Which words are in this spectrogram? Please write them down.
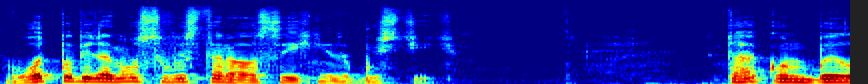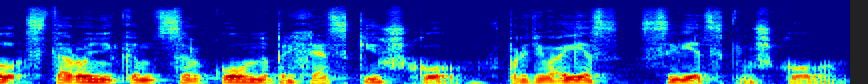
Вот Победоносцев и старался их не допустить. Так он был сторонником церковно-приходских школ, в противовес светским школам.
